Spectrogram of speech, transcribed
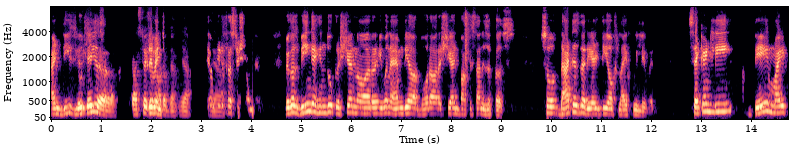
and these youth take the frustration revenge. out of them. Yeah, they will yeah. take frustration on them because being a Hindu, Christian, or even a Ahmadiyya or Bohra or a Shia in Pakistan is a curse. So that is the reality of life we live in. Secondly, they might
